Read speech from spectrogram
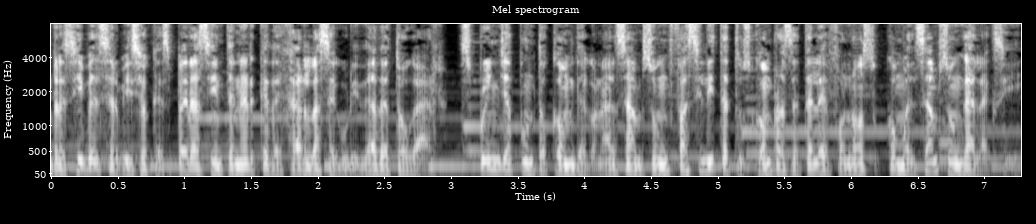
Recibe el servicio que esperas sin tener que dejar la seguridad de tu hogar. Diagonal Samsung facilita tus compras de teléfonos como el Samsung Galaxy.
